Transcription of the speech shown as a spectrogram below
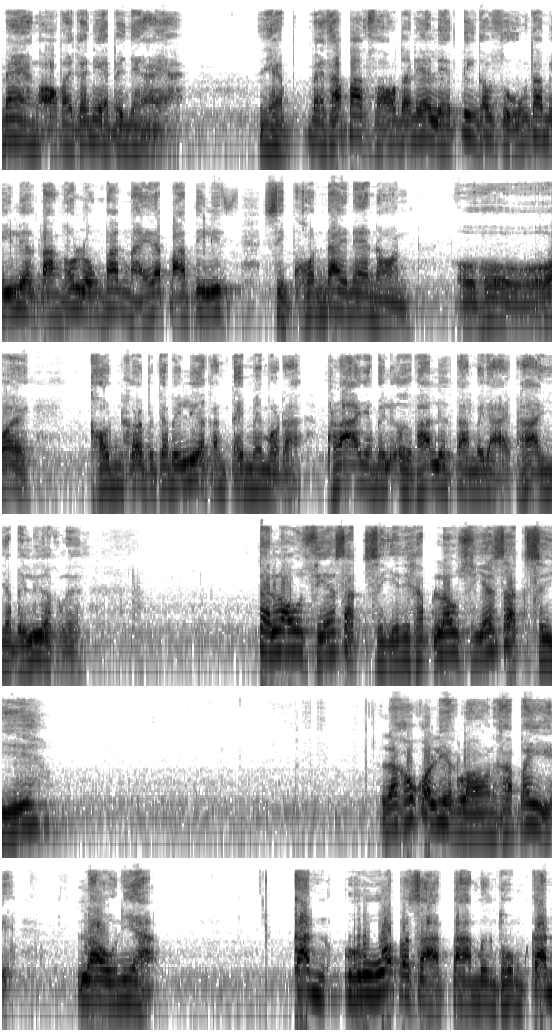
แม่งออกไปก็เนี่ยเป็นยังไงอะเนี่ยแม่ทัพภาคสองตอนนี้เรตติ้งเขาสูง ถ้ามีเลือกตั้งเขาลงภาคไหนนะปาร์ตี้ลิสสิบคนได้แน่นอน โอ้โหคนก็จะไปเลือกกันเต็มไปหมดอะพระยังไปเออพระเลือกตั้งไม่ได้ พระยังจะไปเลือกเลย แต่เราเสียศักดิ์ศรีสิครับ เราเสียศักดิ์ศรีแล้วเขาก็เรียกร้องนะครับให้เราเนี่ย กั้นรั้วปราสาทตาเมืองธมกั้น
